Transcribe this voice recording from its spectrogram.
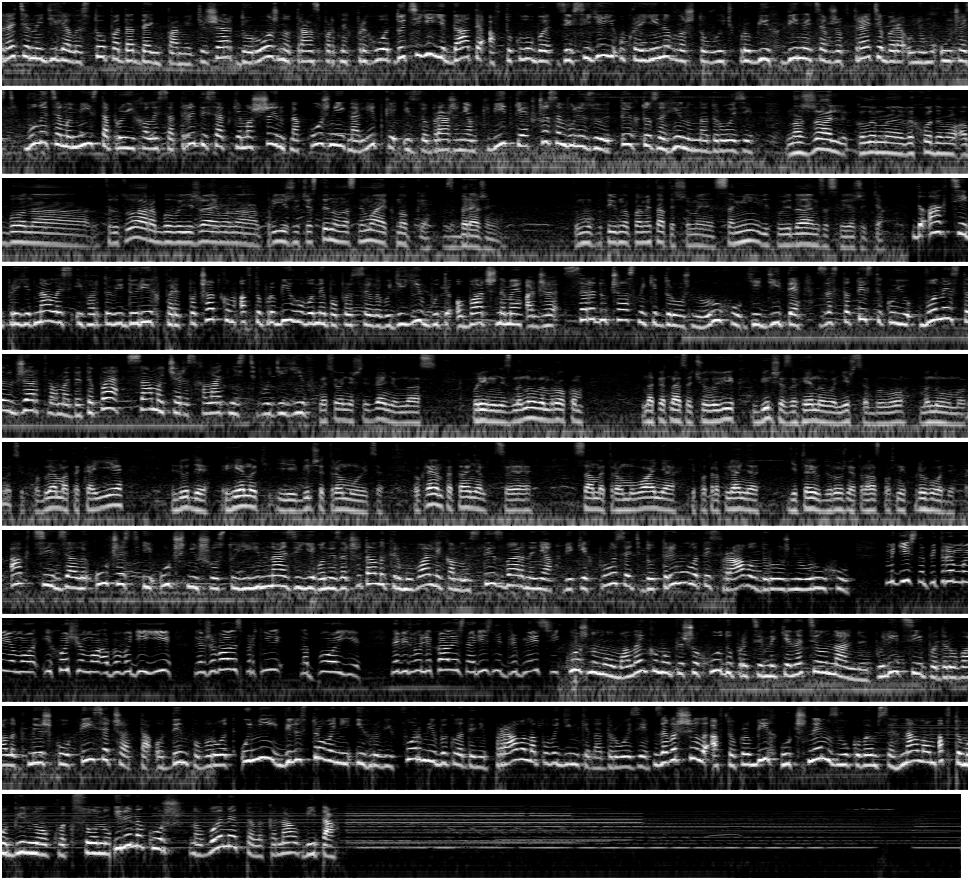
Третя неділя листопада, день пам'яті жертв дорожньо-транспортних пригод. До цієї дати автоклуби зі всієї України влаштовують пробіг. Вінниця вже втретє бере у ньому участь. Вулицями міста проїхалися три десятки машин. На кожній наліпки із зображенням квітки, що символізують тих, хто загинув на дорозі. На жаль, коли ми виходимо або на тротуар, або виїжджаємо на проїжджу частину, у нас немає кнопки збереження. Тому потрібно пам'ятати, що ми самі відповідаємо за своє життя. До акції приєднались і вартові доріг. Перед початком автопробігу вони попросили водіїв бути обачними, адже серед учасників дорожнього руху є діти. За статистикою, вони стають жертвами ДТП саме через халатність водіїв. На сьогоднішній день у нас порівняно з минулим роком на 15 чоловік більше загинуло, ніж це було в минулому році. Проблема така є. Люди гинуть і більше травмуються. Окремим питанням це саме травмування і потрапляння дітей у дорожньо-транспортних пригоди. Акції взяли участь і учні шостої гімназії. Вони зачитали кермувальникам листи звернення, в яких просять дотримуватись правил дорожнього руху. Ми дійсно підтримуємо і хочемо, аби водії не вживали спиртні напої, не відволікались на різні дрібниці. Кожному маленькому пішоходу працівники національної поліції подарували книжку Тисяча та один поворот. У ній в ілюстрованій ігровій формі викладені правила поведінки на дорозі. Завершили автопробіг гучним звуковим сигналом автомобільного клаксону. Ірина Курш, новини, телеканал Віта.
